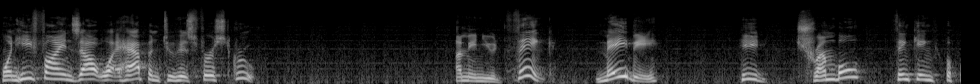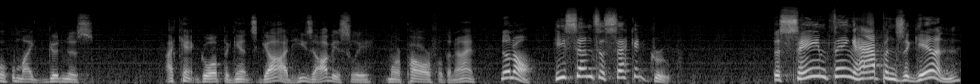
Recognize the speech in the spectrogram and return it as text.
when he finds out what happened to his first group? I mean, you'd think maybe he'd tremble, thinking, oh my goodness, I can't go up against God. He's obviously more powerful than I am. No, no. He sends a second group. The same thing happens again,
